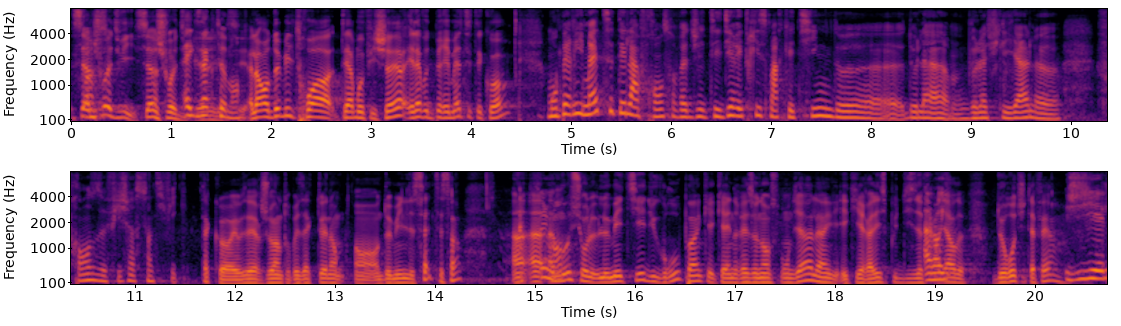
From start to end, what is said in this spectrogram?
C'est un choix de vie. C'est un choix de vie. Exactement. Alors, en 2003, Thermo Fisher. Et là, votre périmètre, c'était quoi? Mon périmètre, c'était la France. En fait, j'étais directrice marketing de, de, la, de la filiale euh, France de Fisher Scientific. D'accord. Et vous avez rejoint l'entreprise actuelle en, en 2007, c'est ça? Un, mot sur le, le métier du groupe hein, qui, qui a une résonance mondiale hein, et qui réalise plus de 19 Alors, milliards d'euros de chiffre d'affaires JL,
